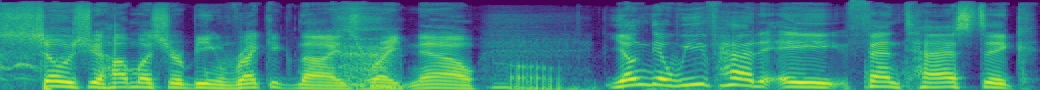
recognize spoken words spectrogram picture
shows you how much you're being recognized right now. Oh. Youngdae, we've had a fantastic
